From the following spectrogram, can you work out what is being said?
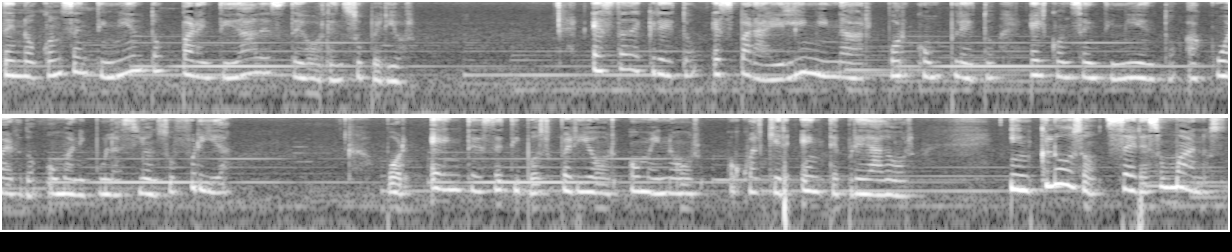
de no consentimiento para entidades de orden superior. Este decreto es para eliminar por completo el consentimiento, acuerdo o manipulación sufrida por entes de tipo superior o menor o cualquier ente predador, incluso seres humanos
